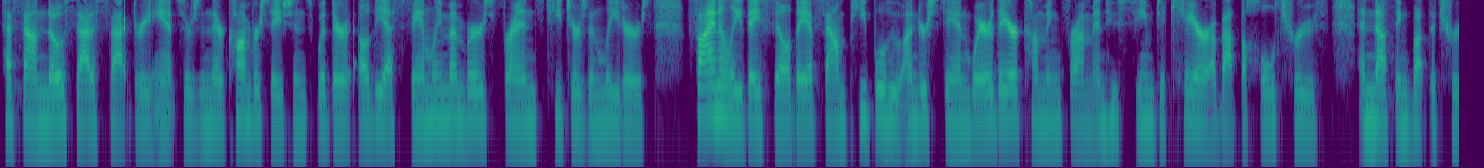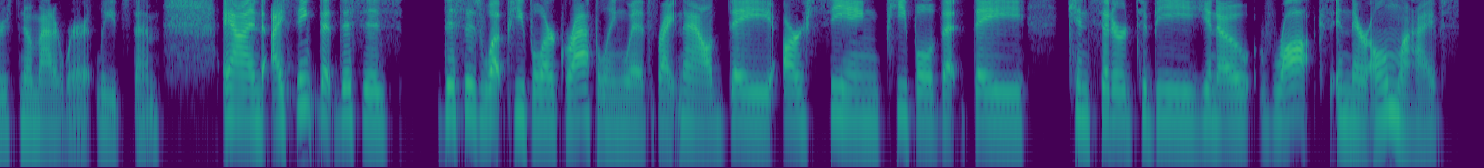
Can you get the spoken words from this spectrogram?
have found no satisfactory answers in their conversations with their LDS family members, friends, teachers, and leaders. Finally, they feel they have found people who understand where they are coming from and who seem to care about the whole truth and nothing but the truth, no matter where it leads them. And I think that this is this is what people are grappling with right now. They are seeing people that they considered to be, you know, rocks in their own lives.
